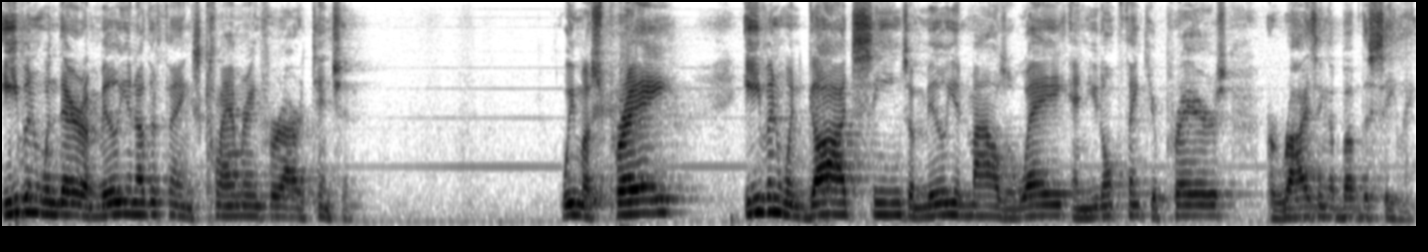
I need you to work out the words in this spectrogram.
even when there are a million other things clamoring for our attention. We must pray even when God seems a million miles away and you don't think your prayers are rising above the ceiling.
